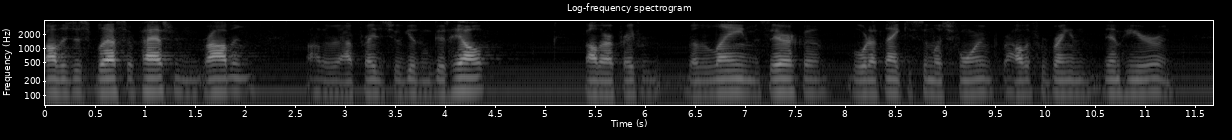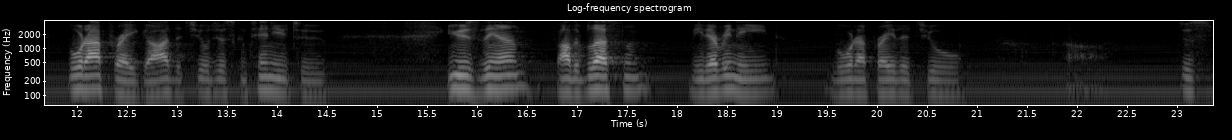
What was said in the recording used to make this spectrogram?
Father, just bless our pastor and Robin. Father, I pray that you'll give them good health. Father, I pray for Brother Lane, Miss Erica. Lord, I thank you so much for him, Father, for bringing them here. And Lord, I pray, God, that you'll just continue to use them. Father, bless them, meet every need. Lord, I pray that you'll uh, just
